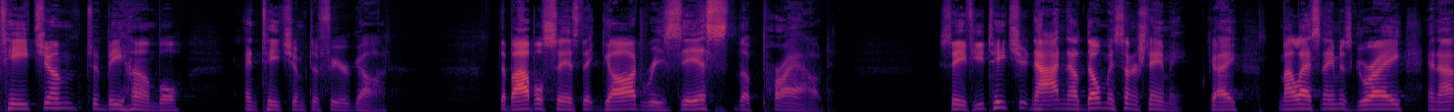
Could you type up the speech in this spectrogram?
teach them to be humble and teach them to fear God. The Bible says that God resists the proud. See, if you teach your now, now don't misunderstand me, okay? My last name is Gray, and I,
